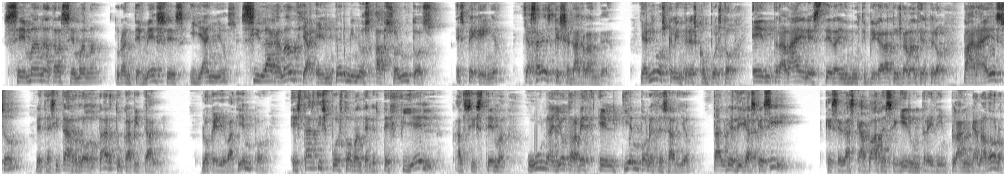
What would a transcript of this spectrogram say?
semana tras semana, durante meses y años, si la ganancia en términos absolutos es pequeña, ya sabes que será grande. Ya vimos que el interés compuesto entrará en escena y multiplicará tus ganancias, pero para eso necesitas rotar tu capital, lo que lleva tiempo. ¿Estás dispuesto a mantenerte fiel al sistema una y otra vez el tiempo necesario? Tal vez digas que sí, que serás capaz de seguir un trading plan ganador,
